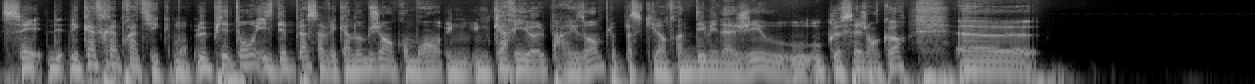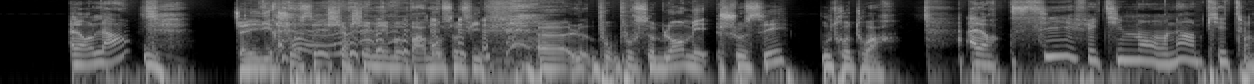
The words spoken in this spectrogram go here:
c'est des, des, cas très pratiques. Bon, le piéton, il se déplace avec un objet encombrant, une, une carriole par exemple, parce qu'il est en train de déménager ou, ou, ou que sais-je encore. Euh, Alors là, J'allais dire chaussée, chercher mes mots, pardon Sophie, le- pour, pour ce blanc, mais chaussée ou trottoir? Alors, si effectivement on a un piéton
